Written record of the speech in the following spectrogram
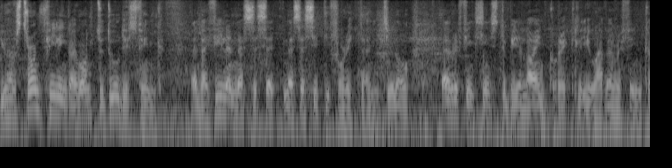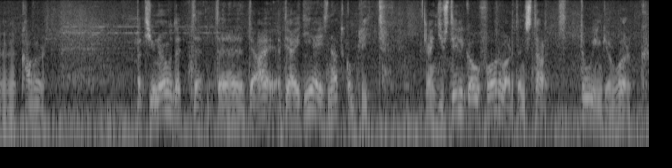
you have a strong feeling I want to do this thing and I feel a necessi- necessity for it and you know everything seems to be aligned correctly, you have everything uh, covered. But you know that, that uh, the, the idea is not complete and you still go forward and start doing your work.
